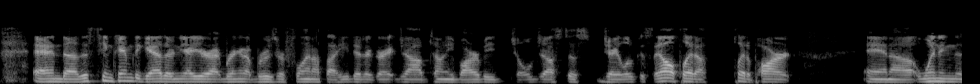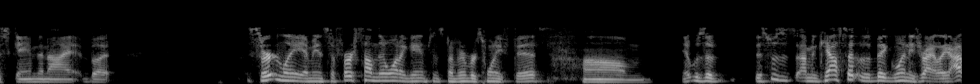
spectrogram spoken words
and uh, this team came together, and yeah, you're right. Bringing up Bruiser Flint, I thought he did a great job. Tony Barbee, Joel Justus, Jai Lucas, they all played a played a part in uh, winning this game tonight. But certainly, I mean, it's the first time they won a game since November 25th. Um, it was a this was, I mean, Cal said it was a big win. He's right. Like I,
